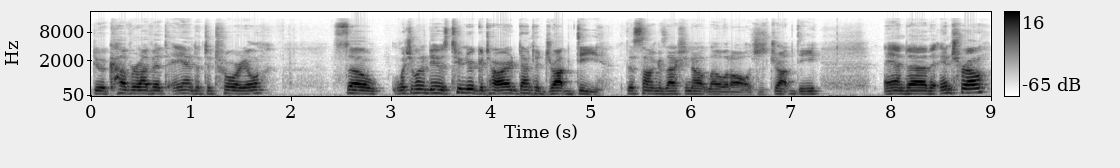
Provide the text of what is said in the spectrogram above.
do a cover of it and a tutorial. So what you want to do is tune your guitar down to drop D. This song is actually not low at all, it's just drop D. And uh, the intro,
